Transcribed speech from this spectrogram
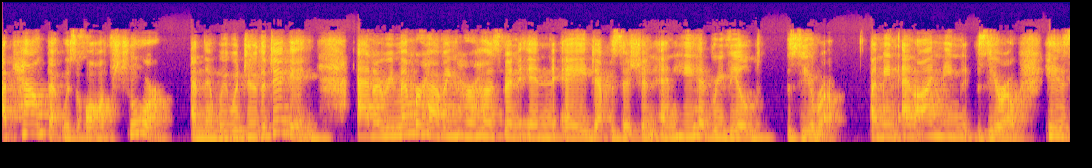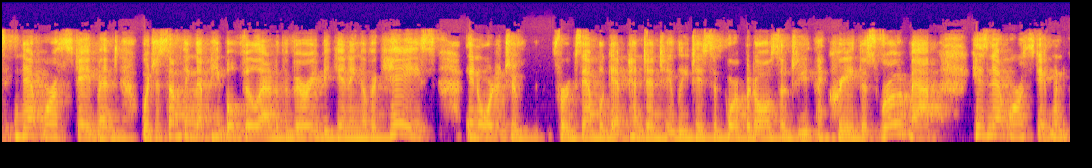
account that was offshore. And then we would do the digging. And I remember having her husband in a deposition, and he had revealed zero I mean, and I mean zero. His net worth statement, which is something that people fill out at the very beginning of a case in order to, for example, get pendente lite support, but also to create this roadmap, his net worth statement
